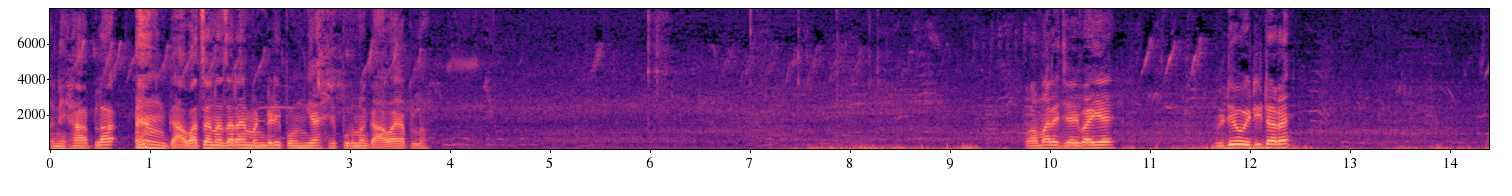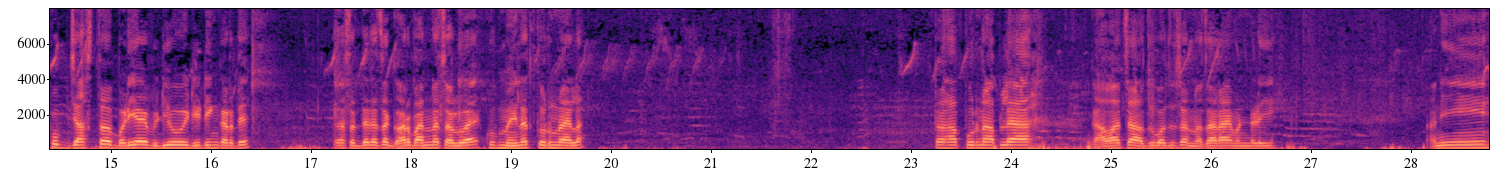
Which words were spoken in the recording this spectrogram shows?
आणि हा आपला गावाचा नजारा आहे मंडळी पाहून घ्या. हे पूर्ण गाव आहे आपलं. वो हमारे जय भाई है। व्हिडिओ एडिटर आहे खूप जास्त बढिया व्हिडिओ एडिटिंग करते आता सध्या त्याचं घर बांधणं चालू आहे। खूप मेहनत करून राहिला। तर हा पूर्ण आपल्या गावाचा आजूबाजूचा नजारा आहे मंडळी। आणि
